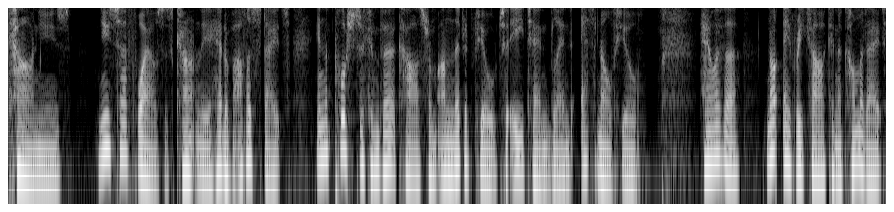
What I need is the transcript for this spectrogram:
Car news. New South Wales is currently ahead of other states in the push to convert cars from unleaded fuel to E10 blend ethanol fuel. However, not every car can accommodate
